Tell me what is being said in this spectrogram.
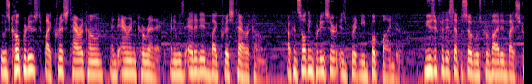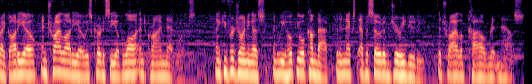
It was co produced by Chris Tarracone and Aaron Karenik, and it was edited by Chris Tarracone. Our consulting producer is Brittany Bookbinder. Music for this episode was provided by Strike Audio, and Trial Audio is courtesy of Law and Crime Networks. Thank you for joining us, and we hope you will come back for the next episode of Jury Duty, the trial of Kyle Rittenhouse.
